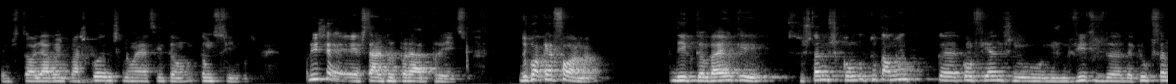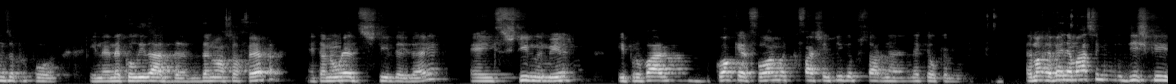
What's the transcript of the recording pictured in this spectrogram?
temos de olhar bem para as coisas, que não é assim tão, tão simples. Por isso é, é estar preparado para isso. De qualquer forma, digo também que se estamos com, totalmente uh, confiantes no, nos benefícios da, daquilo que estamos a propor e na, na qualidade da, da, nossa oferta, então não é desistir da ideia, é insistir na mesma e provar de qualquer forma que faz sentido apostar na, naquele caminho. A, a velha máxima diz que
